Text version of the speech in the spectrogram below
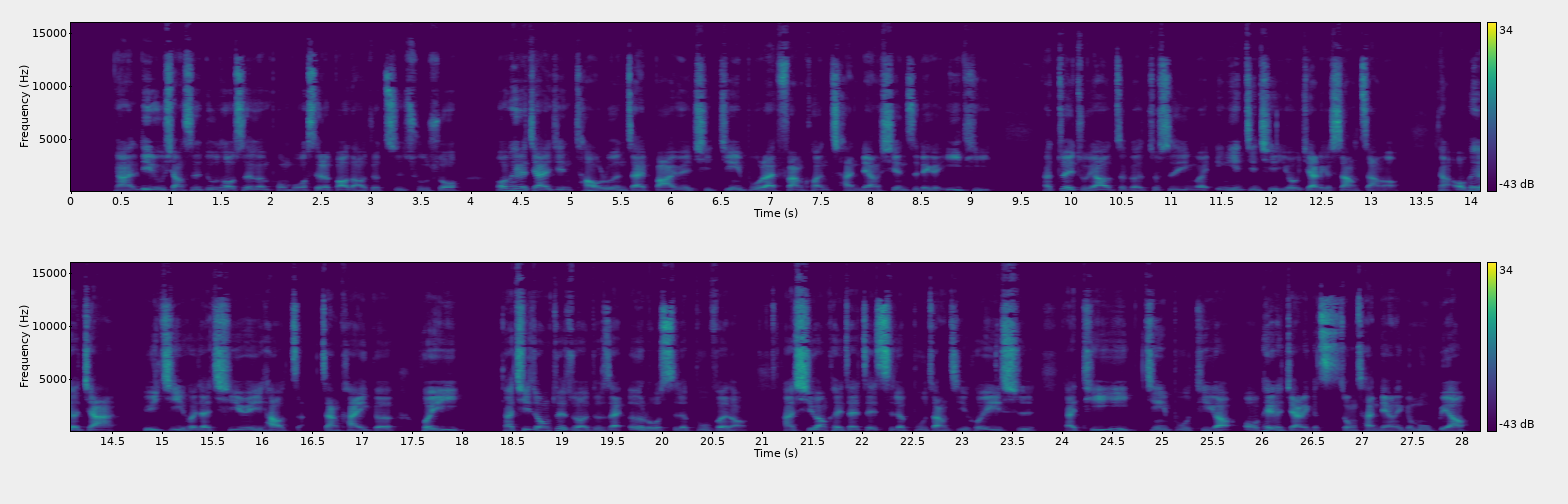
那例如像是路透社跟彭博社的报道就指出说。欧佩克家已经讨论在八月起进一步来放宽产量限制的一个议题。那最主要这个就是因为因应近期油价的一个上涨哦。那欧佩克家预计会在七月一号展展开一个会议。那其中最主要就是在俄罗斯的部分哦，他希望可以在这次的部长级会议时来提议进一步提高欧佩克加的一个总产量的一个目标。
